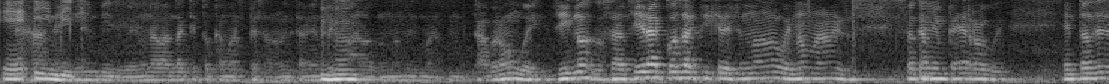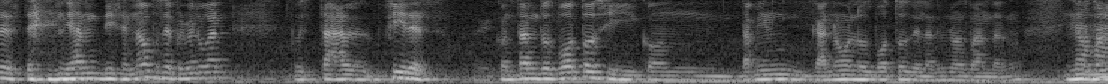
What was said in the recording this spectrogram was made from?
E Ajá, Invit. Invit, güey, una banda que toca más pesado y también rifados, no cabrón, güey. Sí, no, o sea, sí era cosa así que decían, no, güey, no mames, toca bien perro, güey. Entonces, este, ya dicen, no, pues en primer lugar, pues tal, Fides, eh, con tantos votos y con, también ganó los votos de las mismas bandas, ¿no? No Nosotros,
